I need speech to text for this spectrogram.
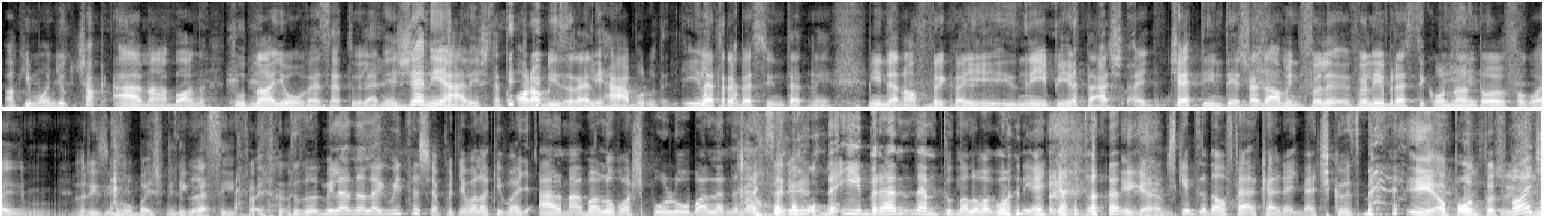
aki mondjuk csak álmában tudna jó vezető lenni. És zseniális, tehát arab-izraeli háborút egy életre beszüntetné, minden afrikai népírtás egy csettintéssel, de amint föl, fölébresztik onnantól fogva egy rizikóba is mindig veszít. Vagy... Tudod, mi lenne a legviccesebb, hogyha valaki vagy álmában lovaspólóban lenne nagyszerű, de ébren nem tudna lovagolni egyáltalán. Igen. És képzeld, ha felkelne egy meccs közben. É, a pontos. Vagy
